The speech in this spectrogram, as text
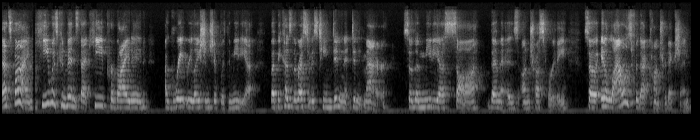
that's fine. He was convinced that he provided a great relationship with the media, but because the rest of his team didn't, it didn't matter. So the media saw them as untrustworthy. So it allows for that contradiction.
